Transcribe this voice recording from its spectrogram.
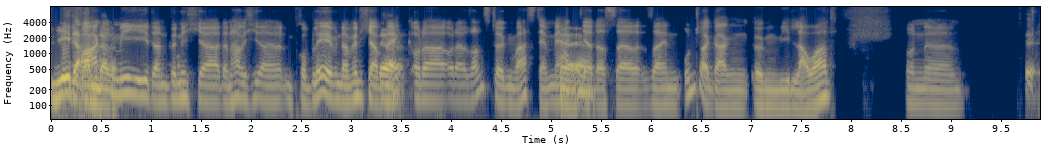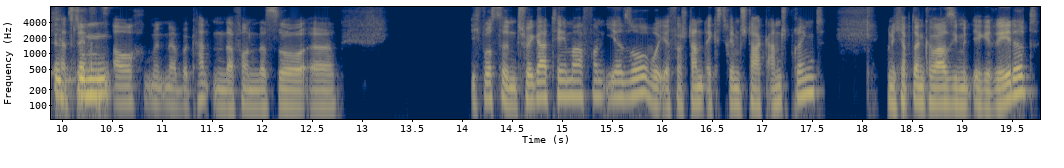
nee, jeder fuck andere. me, dann bin ich ja, dann habe ich ja ein Problem, dann bin ich ja, Ja. weg oder, oder sonst irgendwas. Der merkt Ja, ja, dass er seinen Untergang irgendwie lauert. Und äh, ich Äh, hatte zum- letztens auch mit einer Bekannten davon, dass so, äh, ich wusste ein Trigger-Thema von ihr so, wo ihr Verstand extrem stark anspringt. Und ich habe dann quasi mit ihr geredet,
